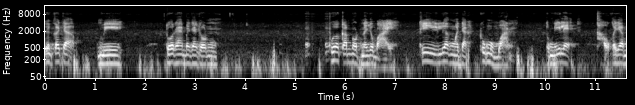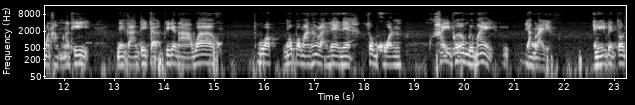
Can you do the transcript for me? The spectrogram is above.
ซึ่งก็จะมีตัวแทนประชาชน เพื่อกำหนดนโยบายที่เรื่องมาจากทุกหมู่บ้าน ตรงนี้แหละ เขาก็จะมาทำหน้าที่ในการที่จะพิจารณาว่าพวกงบประมาณทั้งหลายแหล่เนี่ยสมควรให้เพิ่มหรือไม่อย่างไร อย่างนี้เป็นต้น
